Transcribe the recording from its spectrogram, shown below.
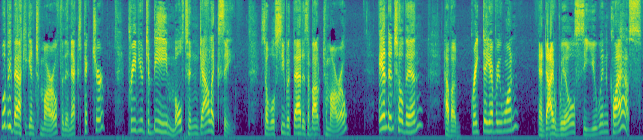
We'll be back again tomorrow for the next picture previewed to be Molten Galaxy. So we'll see what that is about tomorrow. And until then, have a great day, everyone. And I will see you in class.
